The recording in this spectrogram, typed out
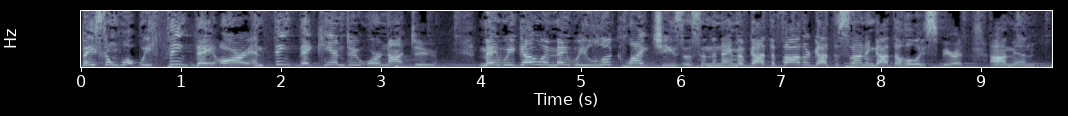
based on what we think they are and think they can do or not do. May we go and may we look like Jesus in the name of God the Father, God the Son, and God the Holy Spirit. Amen.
